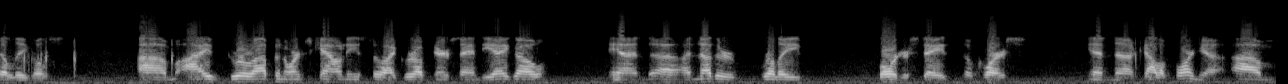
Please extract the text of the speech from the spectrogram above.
illegals. Um, I grew up in Orange County, so I grew up near San Diego, and uh, another really border state, of course, in uh, California. Um,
